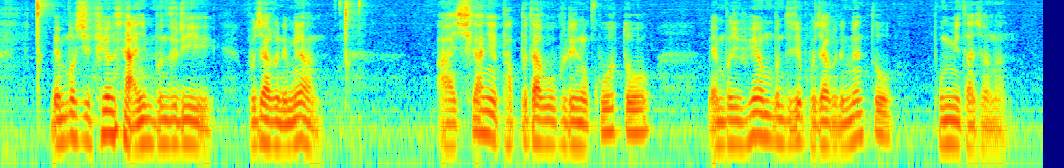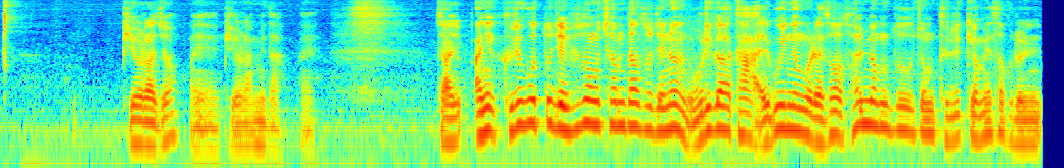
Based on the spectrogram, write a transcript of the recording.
멤버십 회원이 아닌 분들이 보자 그러면 아 시간이 바쁘다고 그래놓고 또 멤버십 회원분들이 보자 그러면 또 봅니다 저는. 비열하죠? 예 비열합니다. 예. 자 아니 그리고 또 이제 효성 첨단 소재는 우리가 다 알고 있는 거라서 설명도 좀 드릴 겸 해서 그럴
